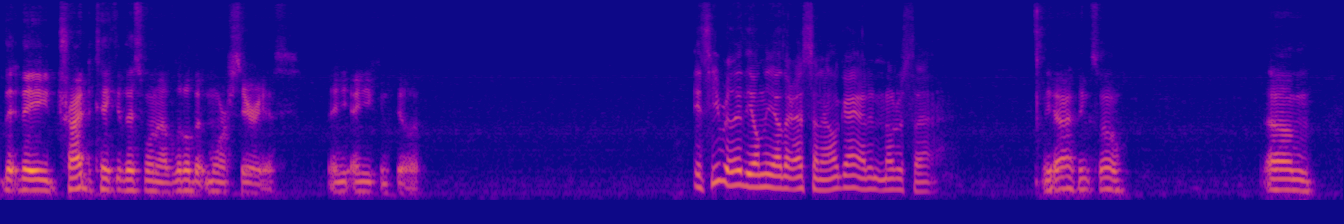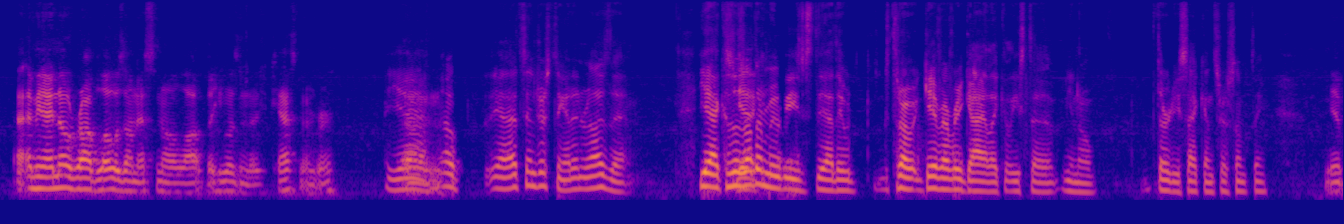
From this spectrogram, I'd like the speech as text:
they, they tried to take this one a little bit more serious, and you, and you can feel it. Is he really the only other SNL guy? I didn't notice that. Yeah, I think so. Um, I I mean, I know Rob Lowe was on SNL a lot, but he wasn't a cast member. Yeah. Um, oh, yeah. That's interesting. I didn't realize that. Yeah, because those Yeah, other movies, yeah, they would throw give every guy like at least a you know, thirty seconds or something. Yep.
